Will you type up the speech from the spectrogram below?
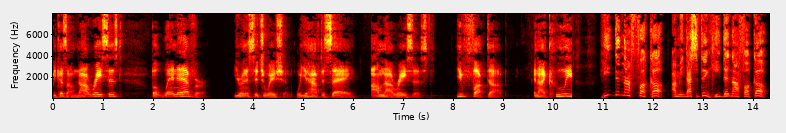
because I'm not racist, but whenever you're in a situation where you have to say, I'm not racist, you fucked up. And I clearly He did not fuck up. I mean, that's the thing. He did not fuck up.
